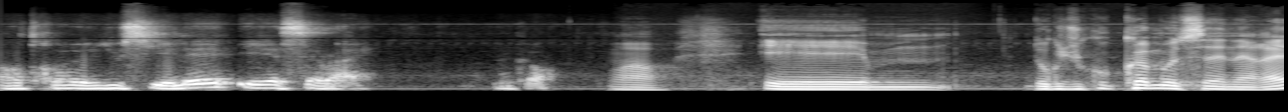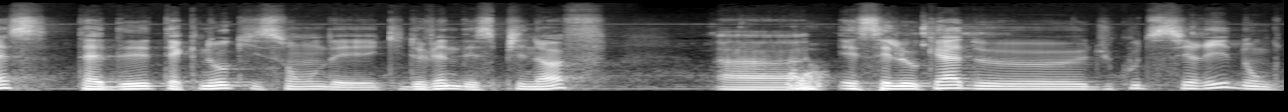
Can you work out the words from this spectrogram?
entre UCLA et SRI. D'accord? Wow. Et hum, donc, du coup, comme au CNRS, tu as des technos qui, sont des, qui deviennent des spin-offs. et c'est le cas de, du coup de Siri? Donc,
